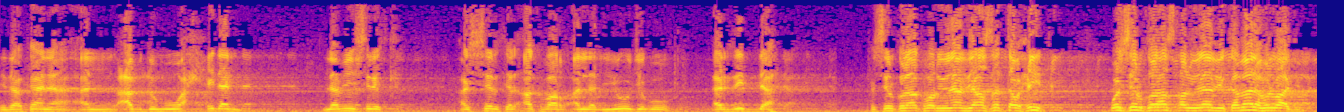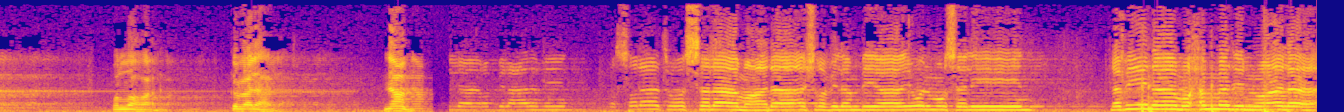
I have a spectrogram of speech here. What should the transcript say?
إذا كان العبد موحدا لم يشرك الشرك الأكبر الذي يوجب الردة. فالشرك الأكبر ينافي أصل التوحيد والشرك الأصغر ينافي كماله الواجب. والله أعلم. كيف على هذا؟ نعم. لله رب العالمين والصلاة والسلام على أشرف الأنبياء والمرسلين نبينا محمد وعلى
